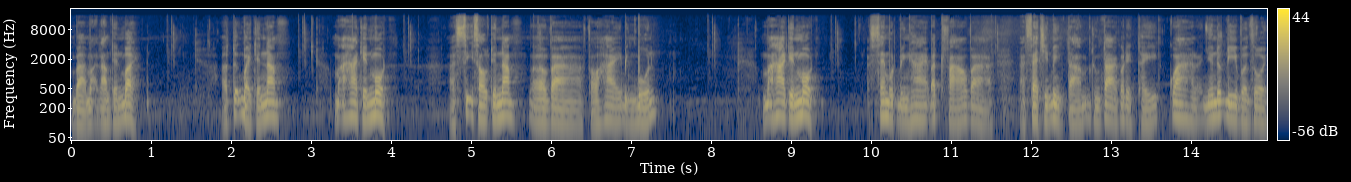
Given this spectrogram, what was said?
Và mã 8 tiến 7 à, tượng 7 tiến 5 mã 2 tiến 1 à, sĩ 6 tiến 5 à, ờ, và pháo 2 bình 4 mã 2 tiến 1 xe 1 bình 2 bắt pháo và à, xe 9 bình 8 chúng ta có thể thấy qua những nước đi vừa rồi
